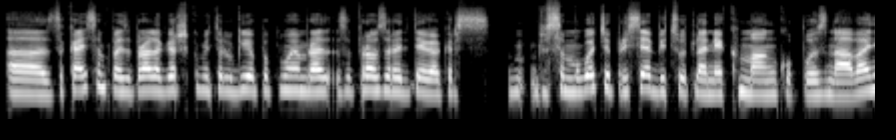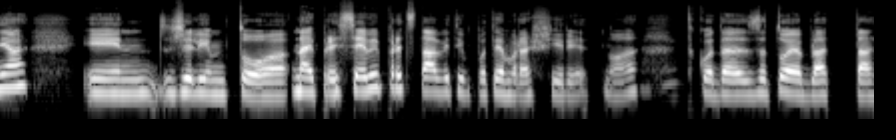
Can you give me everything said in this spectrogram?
Uh, zakaj sem pa izbrala grško mitologijo? Pa povem, prav zaradi tega, ker sem mogoče pri sebi čutila nek manjko poznavanja in želim to najprej sebi predstaviti in potem razširiti. No? Tako da zato je bila ta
